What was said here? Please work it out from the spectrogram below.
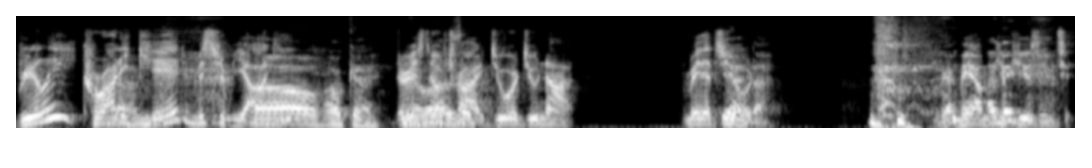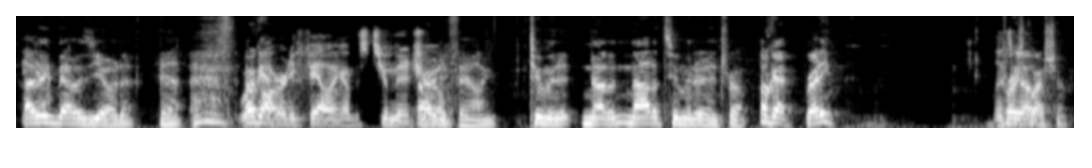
Really? Karate. Kid? Mr. Miyagi? oh, okay. There is Yeah, well, no try. like- do or do not. Or maybe that's Yeah. Yoda. okay. Maybe I'm I think- confusing. too. I think that was Yoda. Yeah. We're okay. already failing on this two minute drill. already failing. Two minute, not a, not a two minute intro. Okay, ready? Let's First go. question.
